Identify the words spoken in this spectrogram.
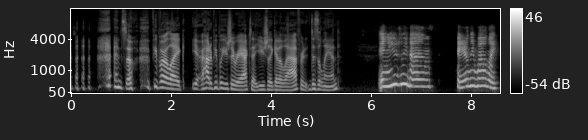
and so people are like, yeah, how do people usually react to that? Usually get a laugh or does it land? It usually does fairly well. Like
